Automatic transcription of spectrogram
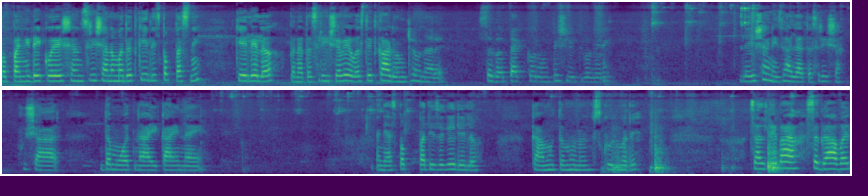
पप्पांनी डेकोरेशन श्रीशानं मदत केलीच पप्पासनी. केलेलं पण आता श्रीशा व्यवस्थित काढून ठेवणार आहे. सगळं पॅक करून पिशवीत वगैरे. लई शाणी झाल्या आता श्रीशा. हुशार. दमवत नाही काय नाही. आणि आज पप्पा तिचं गेलेलं काम होतं म्हणून स्कूलमध्ये. चालते बाळा सगळं आवर.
